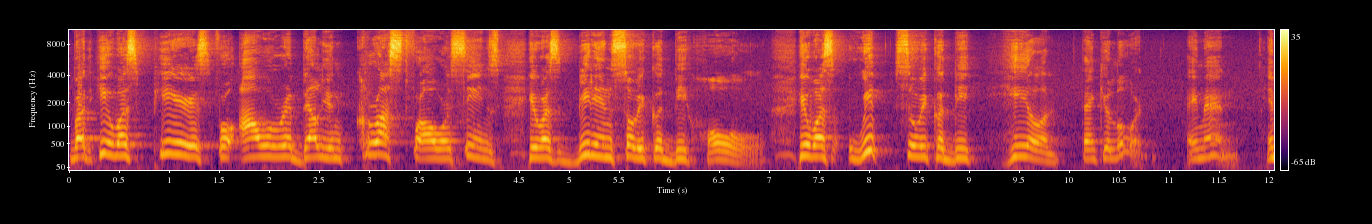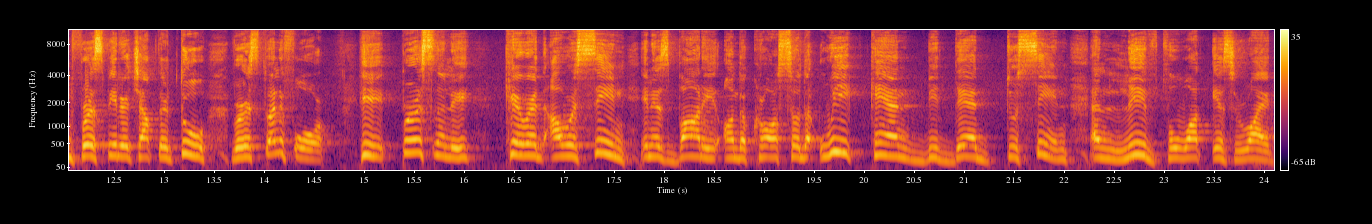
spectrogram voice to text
But he was pierced for our rebellion, crushed for our sins. He was beaten so we could be whole. He was whipped so we could be healed. Thank you, Lord. Amen. In 1 Peter chapter 2, verse 24, he personally carried our sin in his body on the cross so that we can be dead to sin and live for what is right.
